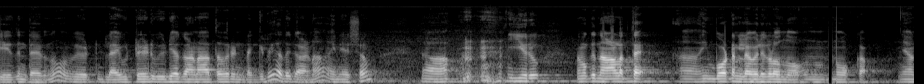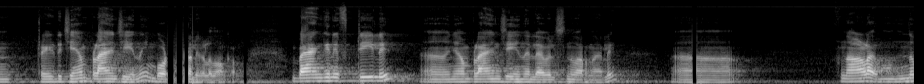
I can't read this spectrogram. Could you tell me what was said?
ചെയ്തിട്ടുണ്ടായിരുന്നു. ലൈവ് ട്രേഡ് വീഡിയോ കാണാത്തവരുണ്ടെങ്കിൽ അത് കാണാം. അതിനുശേഷം ഈ ഒരു നമുക്ക് നാളത്തെ ഇമ്പോർട്ടന്റ് ലെവലുകളൊന്ന് നോക്കാം. ഞാൻ ട്രേഡ് ചെയ്യാൻ പ്ലാൻ ചെയ്യുന്ന ഇമ്പോർട്ടന്റ് ലെവലുകൾ നോക്കാം. ബാങ്ക് നിഫ്റ്റിയിൽ ഞാൻ പ്ലാൻ ചെയ്യുന്ന ലെവൽസ് എന്ന് പറഞ്ഞാൽ നാളെ ഇന്ന്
